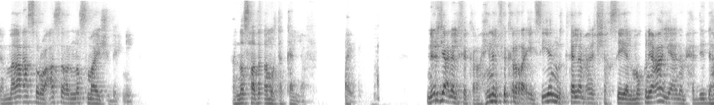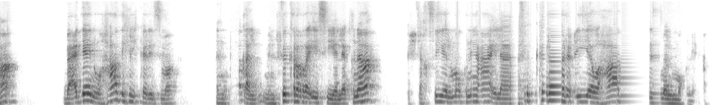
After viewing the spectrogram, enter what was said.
لما اعصر وعصر النص ما يشبهني النص هذا متكلف. طيب. نرجع للفكرة. هنا الفكرة الرئيسية نتكلم عن الشخصية المقنعة اللي أنا محددها. بعدين وهذه الكاريزما انتقل من فكرة الرئيسيه الاقناع الشخصية المقنعة إلى فكرة فرعية وهذا الكاريزما المقنعة.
